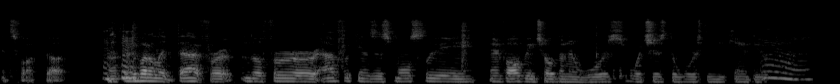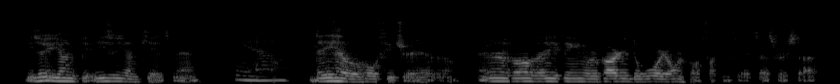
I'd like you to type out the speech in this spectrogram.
It's fucked up. Now think about it like that. For the for Africans, it's mostly involving children in wars, which is the worst thing you can do. Mm, These are young. These are young kids, man. yeah They have a whole future ahead of them. They're gonna involve anything regarding the war. Don't involve fucking kids. That's first off.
